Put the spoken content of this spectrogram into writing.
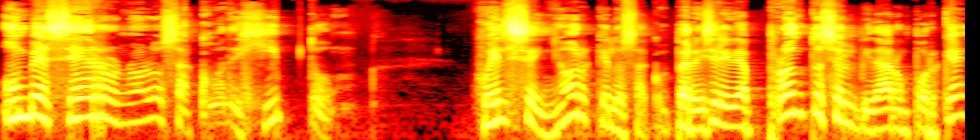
Un becerro no lo sacó de Egipto. Fue el Señor que lo sacó. Pero dice la Biblia, pronto se olvidaron. ¿Por qué?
